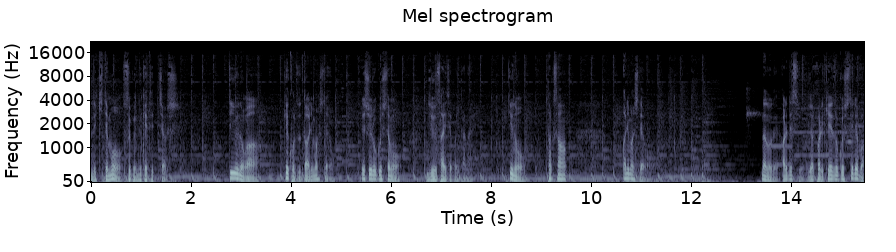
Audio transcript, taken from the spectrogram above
で、来てもすぐ抜けてっちゃうし、っていうのが結構ずっとありましたよ。で、収録しても10再生もいかない。っていうのをたくさんありましたよ。なので、あれですよ。やっぱり継続してれば、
